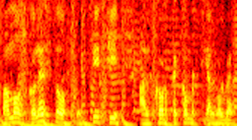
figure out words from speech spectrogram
Vamos con esto de Titi al corte comercial. Volvemos.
